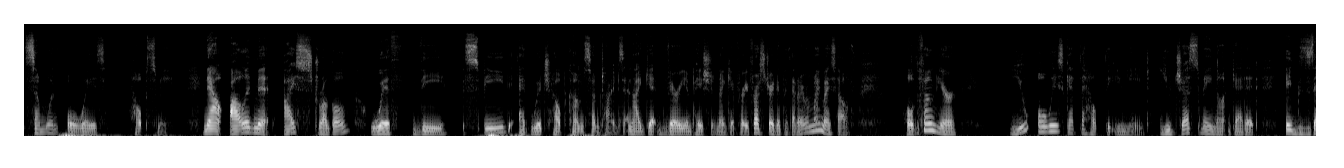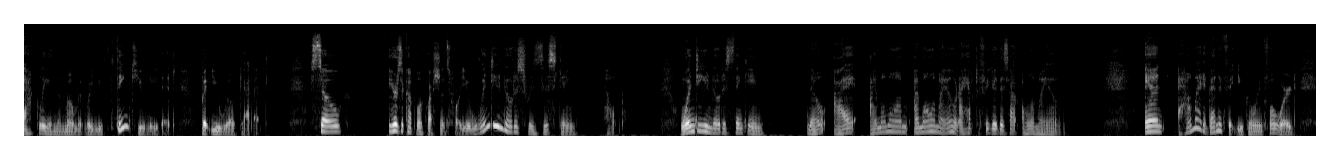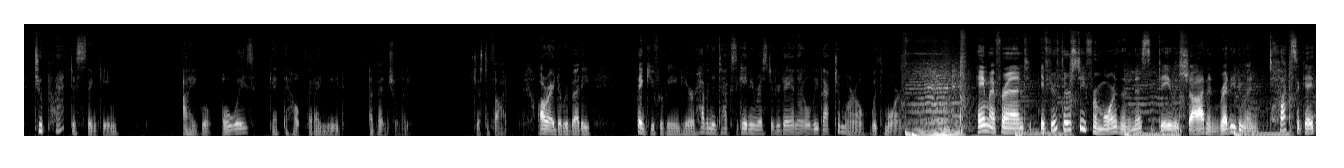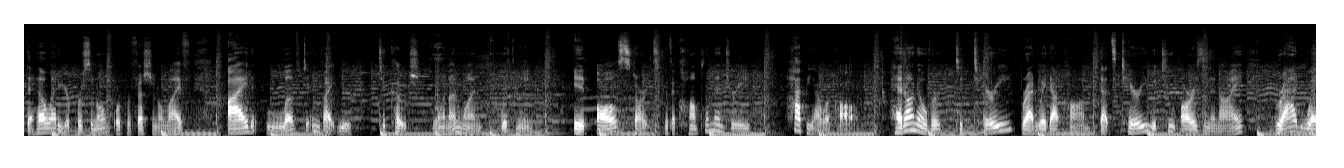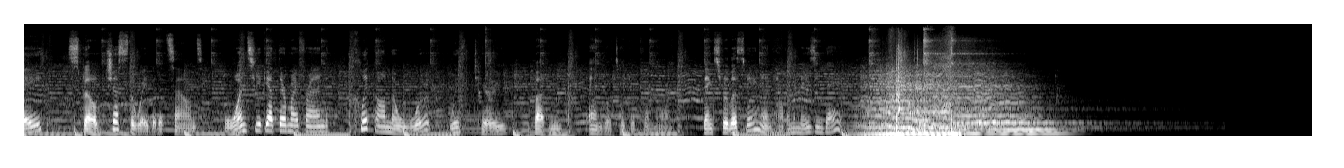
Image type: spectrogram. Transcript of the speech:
Someone always helps me. Now, I'll admit, I struggle with the speed at which help comes sometimes, and I get very impatient and I get very frustrated, but then I remind myself hold the phone here. You always get the help that you need. You just may not get it exactly in the moment where you think you need it, but you will get it. So, here's a couple of questions for you. When do you notice resisting help? When do you notice thinking, "No, I I'm all on, I'm all on my own. I have to figure this out all on my own." And how might it benefit you going forward to practice thinking, I will always get the help that I need eventually? Just a thought. All right, everybody. Thank you for being here. Have an intoxicating rest of your day, and I will be back tomorrow with more. Hey, my friend, if you're thirsty for more than this daily shot and ready to intoxicate the hell out of your personal or professional life, I'd love to invite you to coach one on one with me. It all starts with a complimentary happy hour call. Head on over to terribradway.com. That's Terri with two R's and an I. Bradway, spelled just the way that it sounds. Once you get there, my friend, click on the Work with Terri button and we'll take it from there. Thanks for listening and have an amazing day.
